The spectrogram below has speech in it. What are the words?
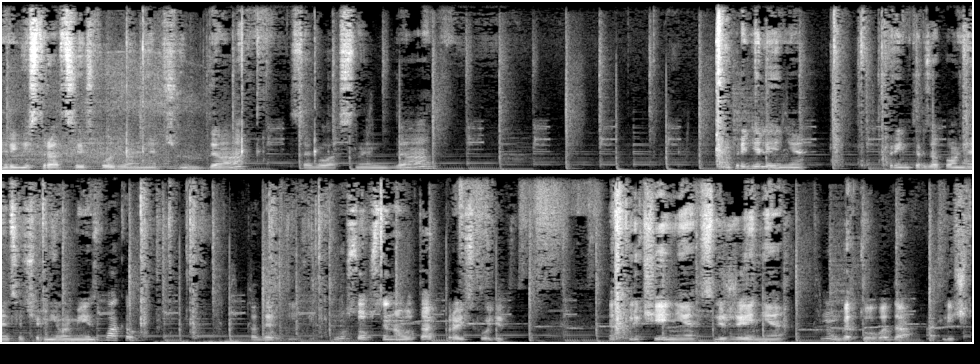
регистрации использования. Да. Согласны. Да. Определение. Принтер заполняется чернилами из баков. Подождите. Ну, собственно, вот так происходит отключение, слежение. Ну, готово, да, отлично.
